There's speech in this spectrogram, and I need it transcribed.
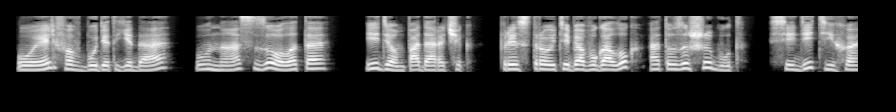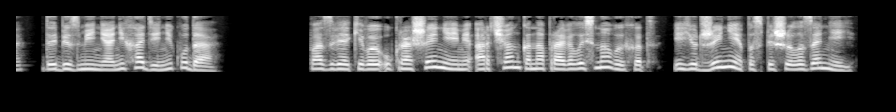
«У эльфов будет еда, у нас золото. Идем, подарочек. Пристрою тебя в уголок, а то зашибут. Сиди тихо, да без меня не ходи никуда». Позвякивая украшениями, Арчанка направилась на выход, и Юджиния поспешила за ней.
